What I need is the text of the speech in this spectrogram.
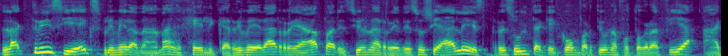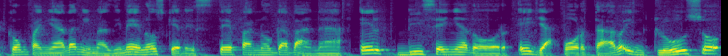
La actriz y ex primera dama Angélica Rivera reapareció en las redes sociales. Resulta que compartió una fotografía acompañada ni más ni menos que de Stefano Gabbana, el diseñador. Ella portaba incluso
